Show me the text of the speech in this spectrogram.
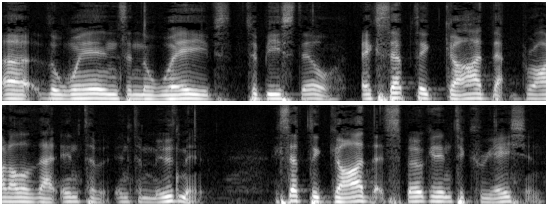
uh, the winds and the waves to be still, except the God that brought all of that into, into movement, except the God that spoke it into creation.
